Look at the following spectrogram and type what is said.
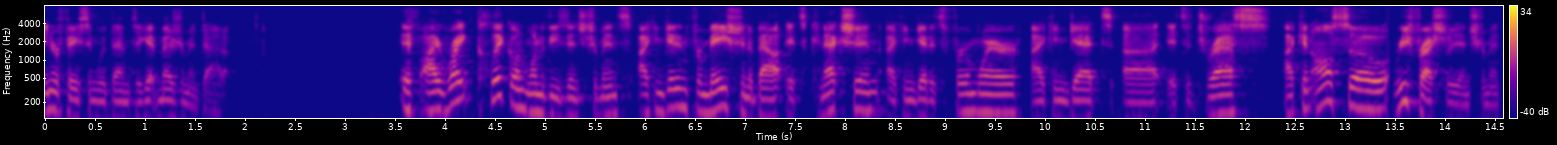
interfacing with them to get measurement data. If I right click on one of these instruments, I can get information about its connection, I can get its firmware, I can get uh, its address. I can also refresh the instrument.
